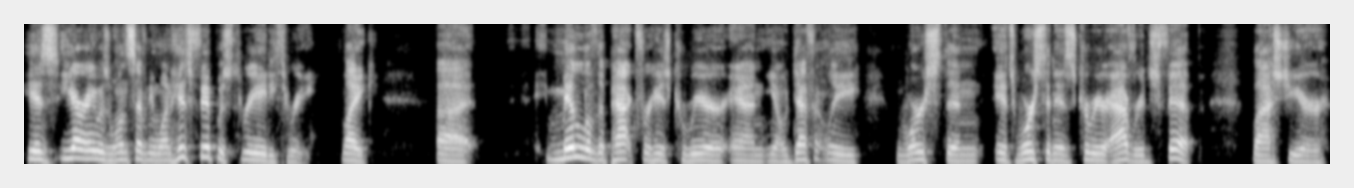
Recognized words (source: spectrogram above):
his ERA was 171, his FIP was 383. Like uh middle of the pack for his career and you know definitely worse than it's worse than his career average FIP last year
